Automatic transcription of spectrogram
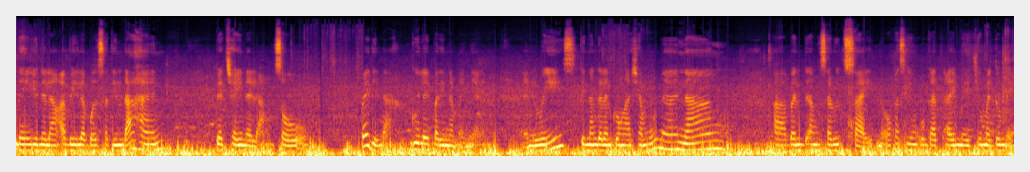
Dahil yun na lang available sa tindahan, pechay na lang. So, pwede na. Gulay pa rin naman yan. Anyways, tinanggalan ko nga siya muna ng ah, bandang sa root side, no? Kasi yung ugat ay medyo madumi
